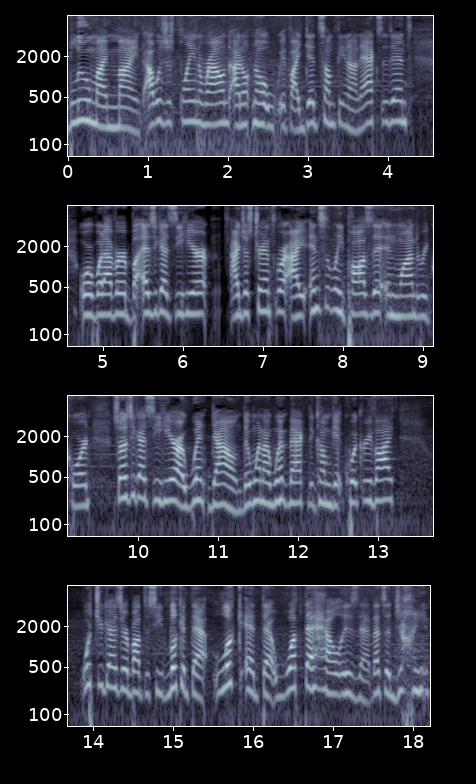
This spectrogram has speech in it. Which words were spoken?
blew my mind. I was just playing around. I don't know if I did something on accident or whatever. But as you guys see here, I just transferred. I instantly paused it and wanted to record. So as you guys see here, I went down. Then when I went back to come get quick revive, what you guys are about to see, look at that. Look at that. What the hell is that? That's a giant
